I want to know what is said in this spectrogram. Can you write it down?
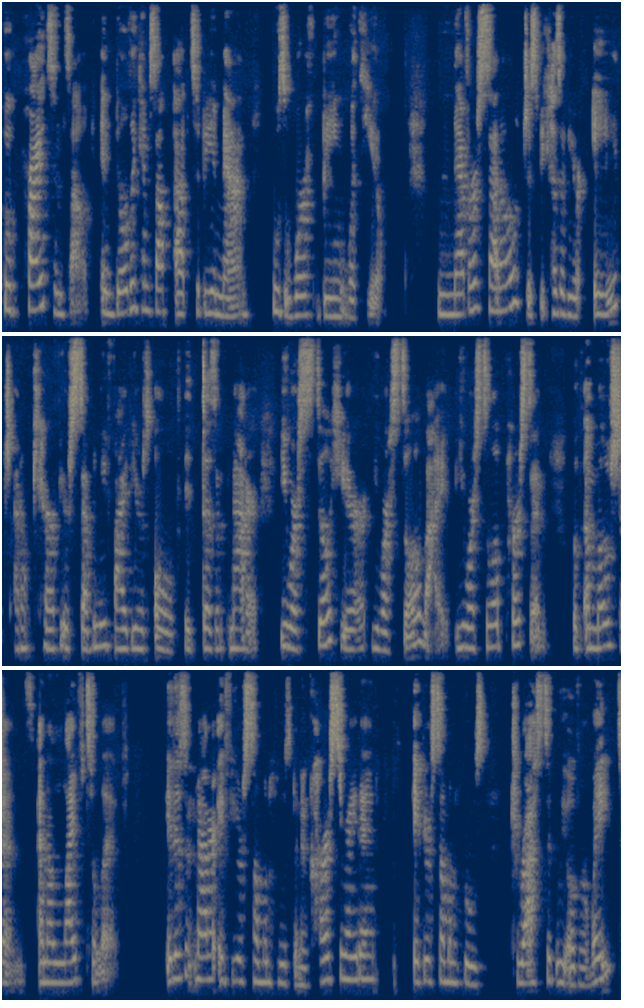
who prides himself in building himself up to be a man who's worth being with you. Never settle just because of your age. I don't care if you're 75 years old. It doesn't matter. You are still here. You are still alive. You are still a person with emotions and a life to live. It doesn't matter if you're someone who's been incarcerated, if you're someone who's drastically overweight,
